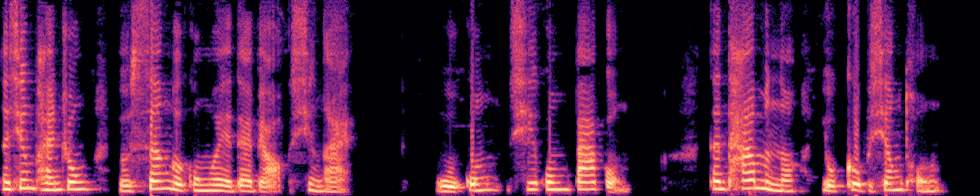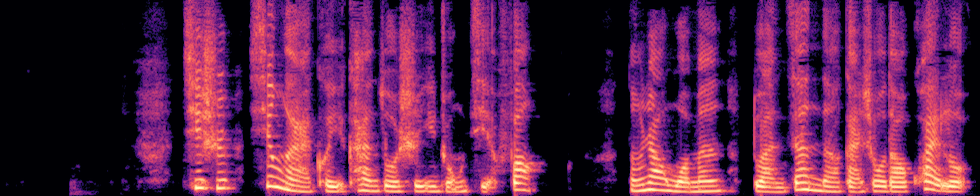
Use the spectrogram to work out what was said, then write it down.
那星盘中有三个宫位代表性爱，五宫、七宫、八宫，但它们呢又各不相同。其实，性爱可以看作是一种解放，能让我们短暂的感受到快乐，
